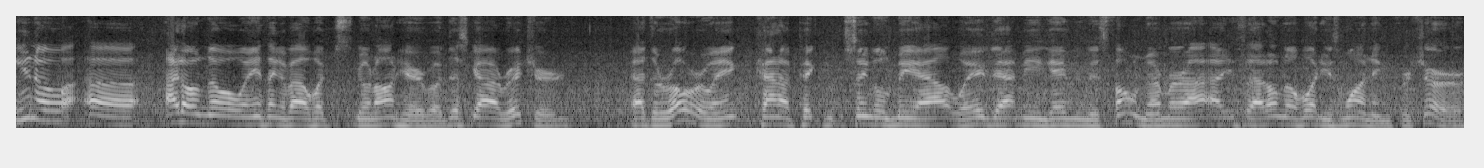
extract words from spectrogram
you know, uh, I don't know anything about what's going on here, but this guy Richard at the roller rink kind of picked, singled me out, waved at me, and gave me his phone number. I, I said, I don't know what he's wanting for sure.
